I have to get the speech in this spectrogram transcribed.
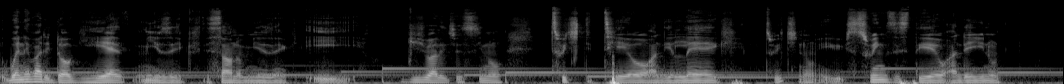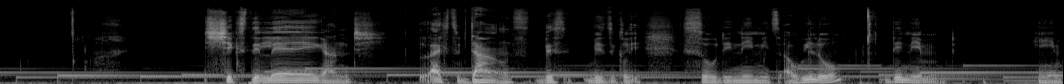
whenever the dog hears music, the sound of music, he usually just you know twitch the tail and the leg twitch you know he swings his tail and then you know shakes the leg and likes to dance basically. So they name it awilo. They named him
